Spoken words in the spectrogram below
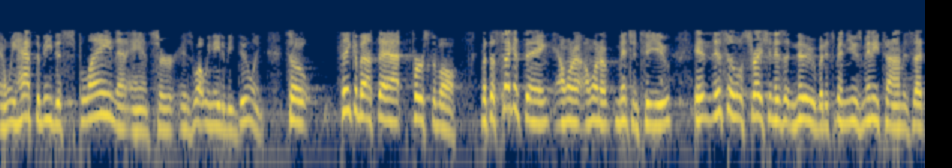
and we have to be displaying that answer is what we need to be doing. So think about that first of all. But the second thing I want to I want to mention to you, and this illustration isn't new, but it's been used many times, is that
